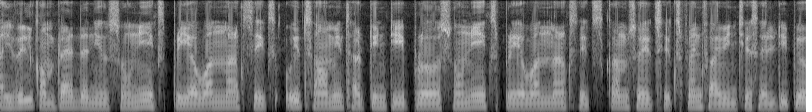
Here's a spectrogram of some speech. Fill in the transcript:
I will compare the new Sony Xperia 1 Mark 6 with Xiaomi 13T Pro. Sony Xperia 1 Mark 6 comes with 6.5 inches LTPO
